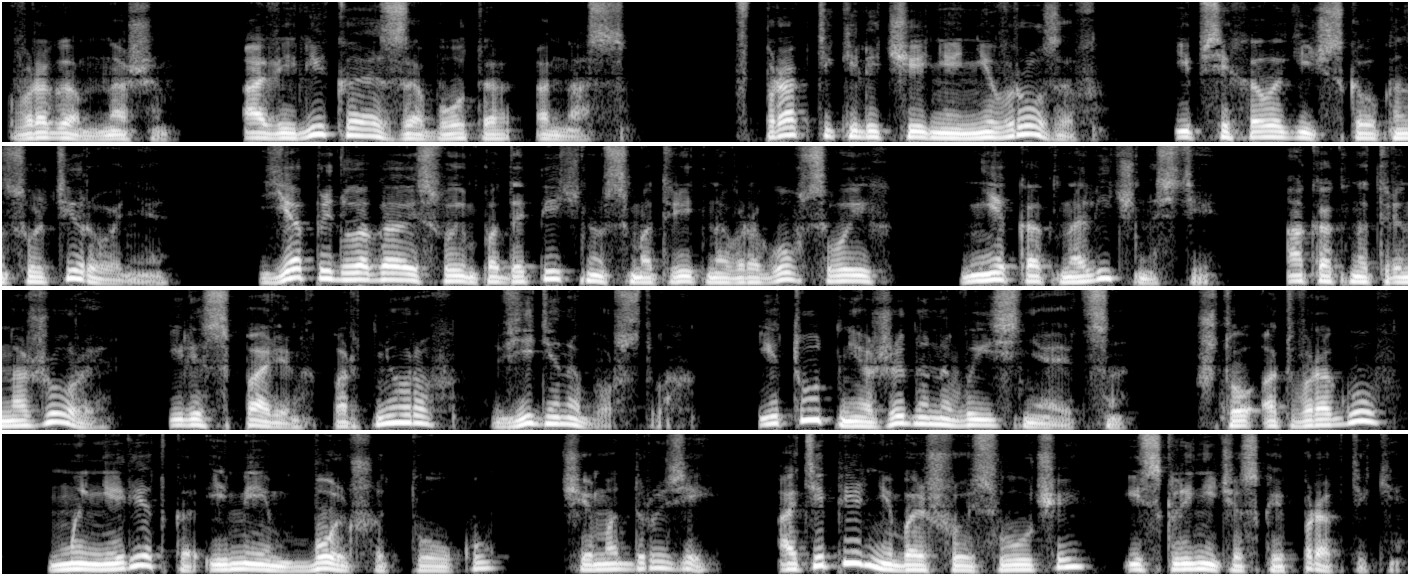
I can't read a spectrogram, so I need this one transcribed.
к врагам нашим, а великая забота о нас. В практике лечения неврозов и психологического консультирования я предлагаю своим подопечным смотреть на врагов своих не как на личности, а как на тренажеры или спарринг-партнеров в единоборствах. И тут неожиданно выясняется, что от врагов мы нередко имеем больше толку, чем от друзей. А теперь небольшой случай из клинической практики.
